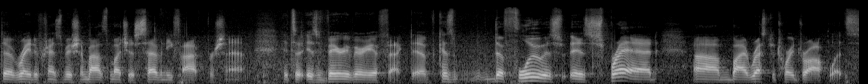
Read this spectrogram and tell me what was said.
the rate of transmission by as much as 75%. It's, a, it's very, very effective because the flu is, is spread um, by respiratory droplets.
